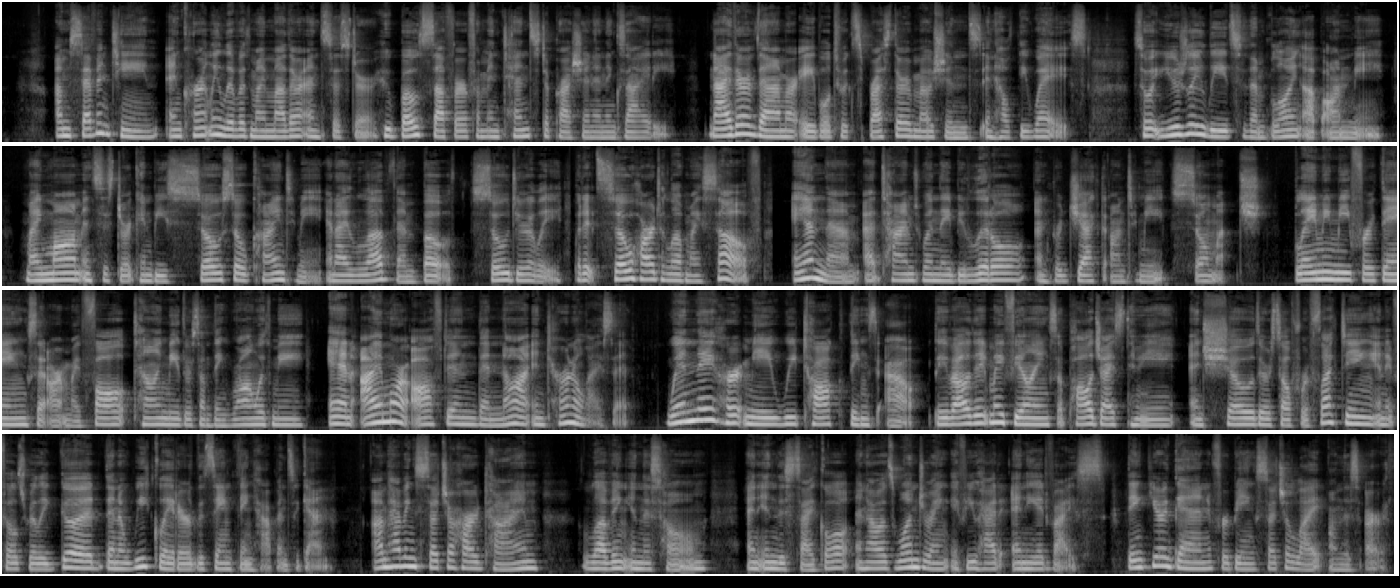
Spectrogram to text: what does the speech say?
I'm 17 and currently live with my mother and sister, who both suffer from intense depression and anxiety. Neither of them are able to express their emotions in healthy ways, so it usually leads to them blowing up on me. My mom and sister can be so, so kind to me, and I love them both so dearly, but it's so hard to love myself and them at times when they belittle and project onto me so much, blaming me for things that aren't my fault, telling me there's something wrong with me, and I more often than not internalize it. When they hurt me, we talk things out. They validate my feelings, apologize to me, and show they're self reflecting, and it feels really good. Then a week later, the same thing happens again. I'm having such a hard time loving in this home and in this cycle, and I was wondering if you had any advice. Thank you again for being such a light on this earth.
